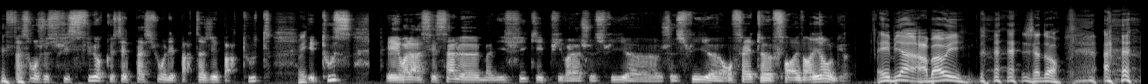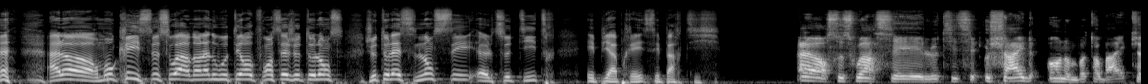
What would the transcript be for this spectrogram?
De toute façon, je suis sûr que cette passion, elle est partagée par toutes Oui. et tous. Et voilà, c'est ça le magnifique. Et puis voilà, je suis, euh, je suis euh, en fait euh, forever young. Eh bien, ah bah oui, j'adore. Alors, mon Chris, ce soir dans la nouveauté rock français, je te lance, je te laisse lancer euh, ce titre et puis après, c'est parti. Alors, ce soir, c'est le titre, c'est A Child on a Motorbike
